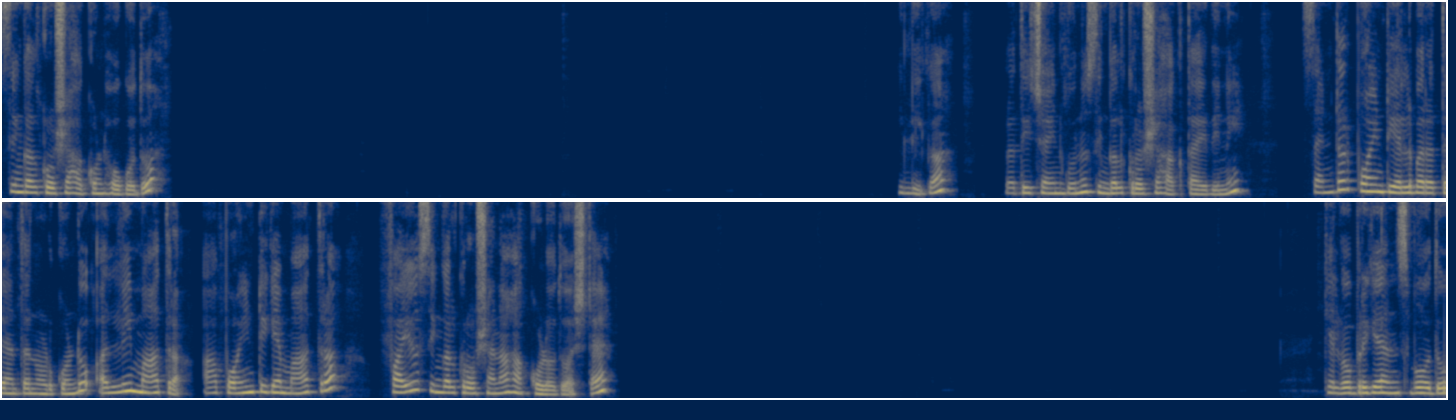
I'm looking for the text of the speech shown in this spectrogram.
ಸಿಂಗಲ್ ಕ್ರೋಶ ಹಾಕ್ಕೊಂಡು ಹೋಗೋದು. ಇಲ್ಲೀಗ ಪ್ರತಿ ಚೈನ್ಗೂ ಸಿಂಗಲ್ ಕ್ರೋಶ ಹಾಕ್ತಾ ಇದ್ದೀನಿ. ಸೆಂಟರ್ ಪಾಯಿಂಟ್ ಎಲ್ಲಿ ಬರುತ್ತೆ ಅಂತ ನೋಡಿಕೊಂಡು ಅಲ್ಲಿ ಮಾತ್ರ, ಆ ಪಾಯಿಂಟಿಗೆ ಮಾತ್ರ ಫೈವ್ ಸಿಂಗಲ್ ಕ್ರೋಶನ ಹಾಕ್ಕೊಳ್ಳೋದು ಅಷ್ಟೇ. ಕೆಲವೊಬ್ಬರಿಗೆ ಅನಿಸ್ಬೋದು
